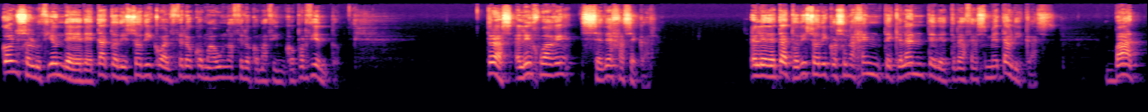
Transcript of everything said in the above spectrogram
con solución de edetato disódico al 0,1-0,5%. Tras el enjuague se deja secar. El edetato disódico es un agente quelante de trazas metálicas. Va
